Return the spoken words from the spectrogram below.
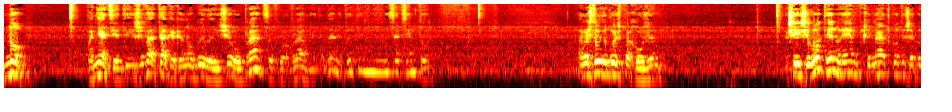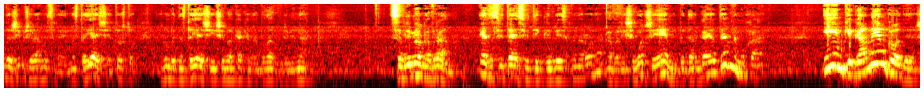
Но понятие это Ешива, так как оно было еще у працев, у Авраама и так далее, то это не совсем то. А на что это больше похоже? Шейшивот элу эм пхинат кодыш акудашим ширам Исраиль. Настоящее, то, что должно быть настоящая Ешива, как она была во времена, со времен Авраама. Это святая святых для еврейского народа, а валишивот шеем бедарга йотер муха. Им кигамем кодыш.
